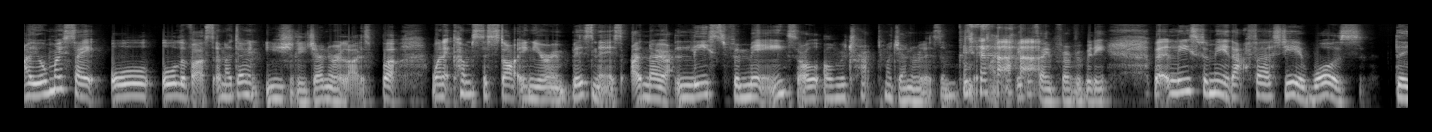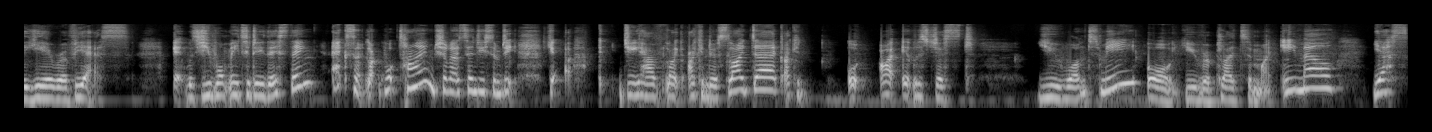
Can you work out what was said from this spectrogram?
I almost say all all of us, and I don't usually generalize, but when it comes to starting your own business, I know at least for me, so I'll, I'll retract my generalism because it might be the same for everybody, but at least for me, that first year was the year of yes. It was you want me to do this thing? Excellent. Like what time should I send you some? De- uh, do you have like I can do a slide deck? I could. Or I, it was just you want me, or you replied to my email. Yes,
